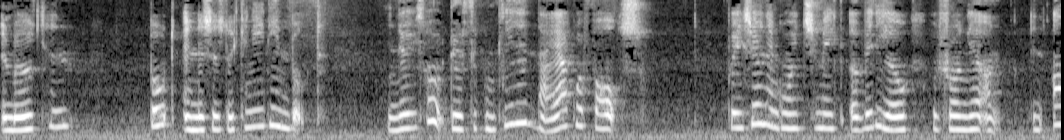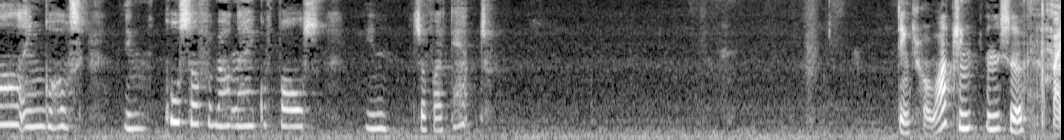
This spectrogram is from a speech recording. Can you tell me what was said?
American boat, and this is the Canadian boat. And there you go. There's the completed Niagara Falls. Pretty soon I'm going to make a video of showing it on in all angles and cool stuff about Niagara Falls and stuff like that. Thanks for watching, and so bye.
